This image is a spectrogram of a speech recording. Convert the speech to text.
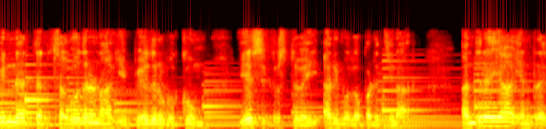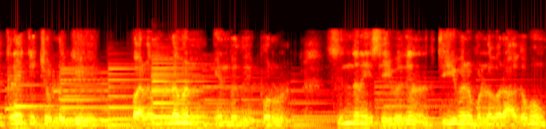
பின்னர் தன் சகோதரனாகிய பேதுருவுக்கும் இயேசு கிறிஸ்துவை அறிமுகப்படுத்தினார். அந்திரேயா என்ற கிரேக்க சொல்லுக்கு பலமுள்ளவன் என்பது பொருள். சிந்தனை செய்வதில் தீவிரமுள்ளவராகவும்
